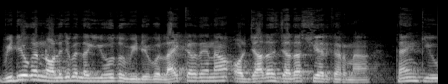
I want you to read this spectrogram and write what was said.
वीडियो अगर नॉलेजेबल लगी हो तो वीडियो को लाइक कर देना और ज़्यादा से ज़्यादा शेयर करना। थैंक यू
